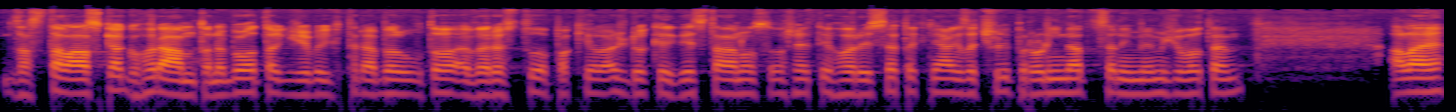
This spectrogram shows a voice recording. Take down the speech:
zastala láska k horám. To nebylo tak, že bych teda byl u toho Everestu a pak jel až do Kyrgyzstánu. Samozřejmě ty hory se tak nějak začaly prolínat celým mým životem ale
